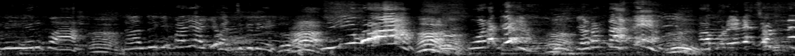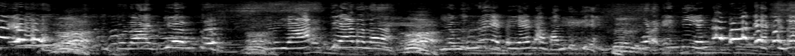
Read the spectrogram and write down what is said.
நீ இருப்பா. நான் தூக்கி மாதிரி அங்கே வச்சுக்கிறேன் உனக்கு அப்படின்னு சொன்னீங்க இப்போ யாரும் தேடல. என் பிள்ளை நான் வந்துட்டேன். உனக்கு இன்னும் என்னப்பா கேட்கல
